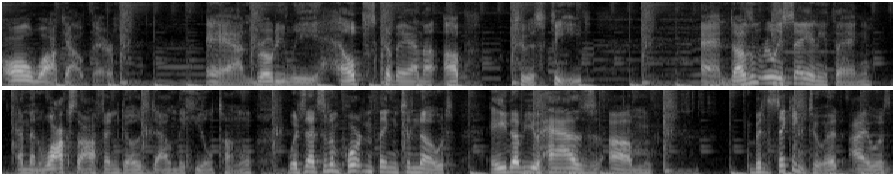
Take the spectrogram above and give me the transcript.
all walk out there. And Brodie Lee helps Cabana up to his feet and doesn't really say anything and then walks off and goes down the heel tunnel, which that's an important thing to note. AEW has um, been sticking to it. I was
